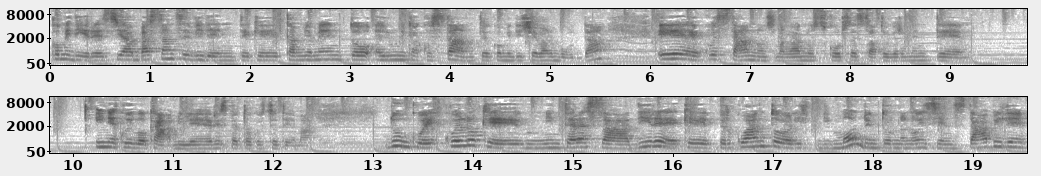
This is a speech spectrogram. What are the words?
come dire, sia abbastanza evidente che il cambiamento è l'unica costante, come diceva il Buddha, e quest'anno, insomma l'anno scorso è stato veramente inequivocabile rispetto a questo tema. Dunque, quello che mi interessa dire è che per quanto il mondo intorno a noi sia instabile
